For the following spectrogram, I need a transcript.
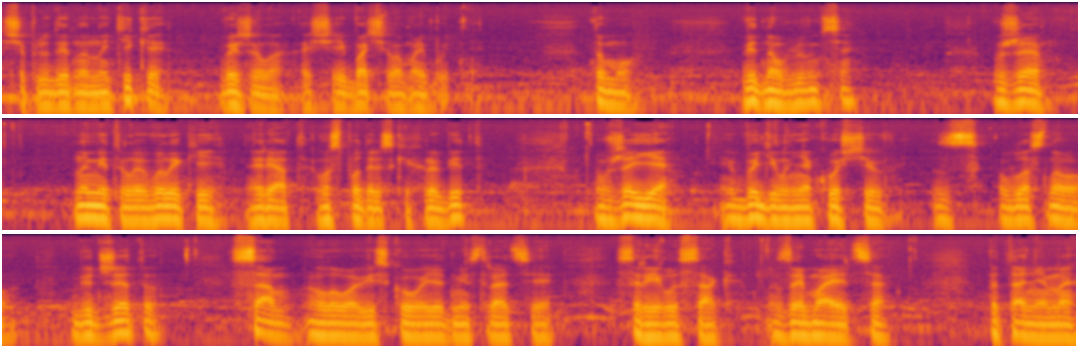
щоб людина не тільки вижила, а ще й бачила майбутнє. Тому відновлюємося. Вже намітили великий ряд господарських робіт. Вже є виділення коштів з обласного бюджету. Сам голова військової адміністрації Сергій Лисак займається питаннями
